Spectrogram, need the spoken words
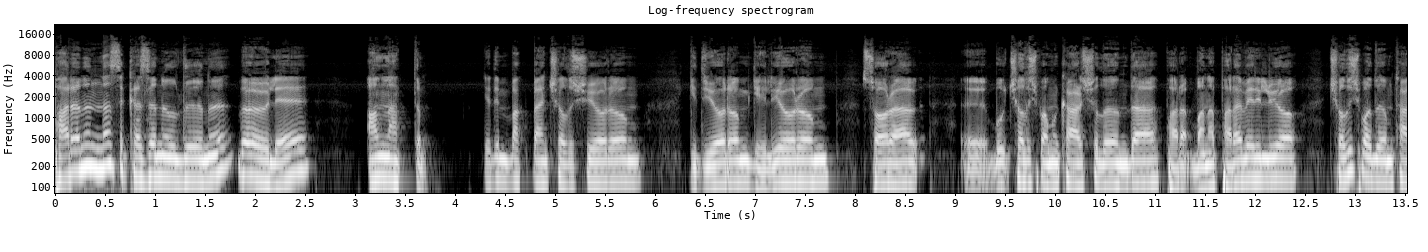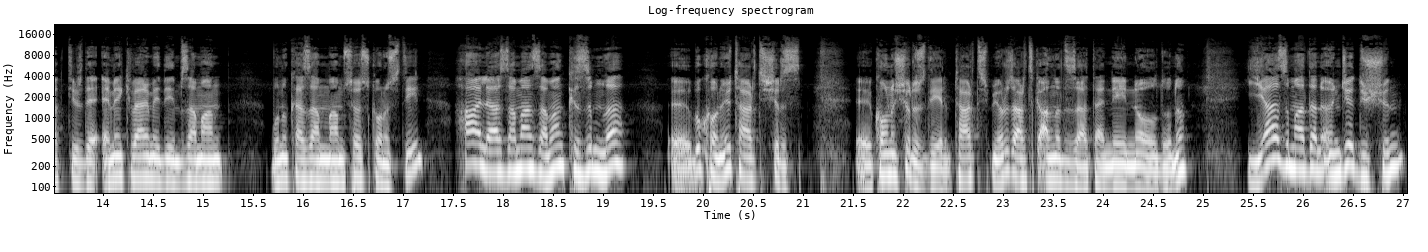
paranın nasıl kazanıldığını böyle anlattım. Dedim bak ben çalışıyorum, gidiyorum, geliyorum. Sonra e, bu çalışmamın karşılığında para, bana para veriliyor. Çalışmadığım takdirde emek vermediğim zaman bunu kazanmam söz konusu değil. Hala zaman zaman kızımla e, bu konuyu tartışırız. e, konuşuruz diyelim. Tartışmıyoruz artık anladı zaten neyin ne olduğunu. Yazmadan önce düşün.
